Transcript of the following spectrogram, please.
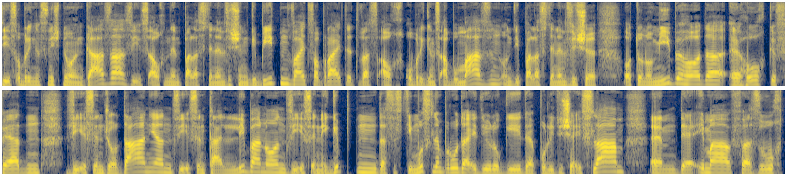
Die ist übrigens nicht nur in Gaza, sie ist auch in den palästinensischen Gebieten weit verbreitet, was auch übrigens Abu Mazen und die palästinensische Autonomiebehörde äh, hochgefährden. Sie ist in Jordanien, sie ist in Teilen Libanon, sie ist in Ägypten. Das ist die Muslimbruder-Ideologie, der politische Islam, ähm, der immer versucht,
